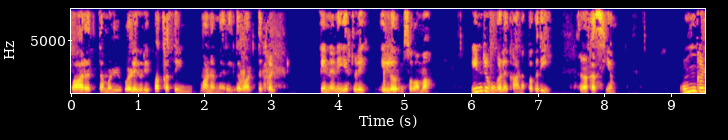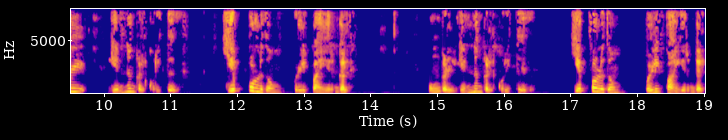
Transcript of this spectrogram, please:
பாரத் தமிழ் வலையொலி பக்கத்தின் மனம் நிறைந்த வாழ்த்துக்கள். என்ன நேயர்களே எல்லோரும் சுகமா? இன்று உங்களுக்கான பகுதி ரகசியம். உங்கள் எண்ணங்கள் குறித்து எப்பொழுதும் விழிப்பாய் இருங்கள். உங்கள் எண்ணங்கள் குறித்து எப்பொழுதும் விழிப்பாய் இருங்கள்.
